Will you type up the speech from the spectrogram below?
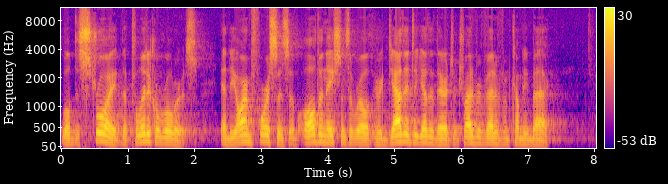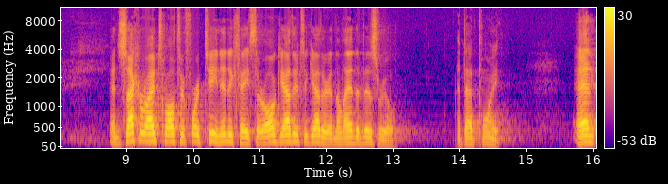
will destroy the political rulers and the armed forces of all the nations of the world who are gathered together there to try to prevent him from coming back. And Zechariah 12 through 14 indicates they're all gathered together in the land of Israel at that point. And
